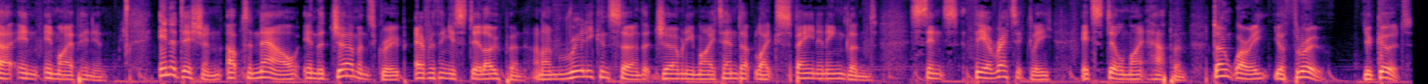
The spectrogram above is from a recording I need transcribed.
uh, in, in my opinion. In addition, up to now, in the Germans group, everything is still open, and I'm really concerned that Germany might end up like Spain and England, since theoretically it still might happen. Don't worry, you're through. You're good.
